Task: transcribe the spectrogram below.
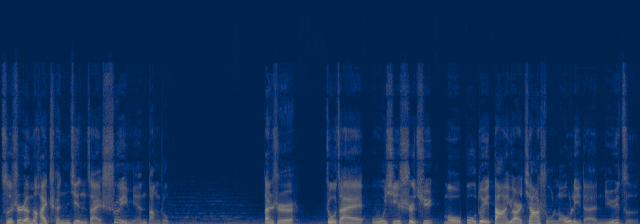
此时人们还沉浸在睡眠当中。但是，住在无锡市区某部队大院家属楼里的女子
